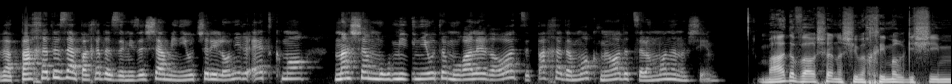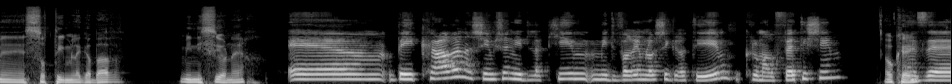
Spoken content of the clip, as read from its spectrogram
והפחד הזה, הפחד הזה מזה שהמיניות שלי לא נראית כמו מה שהמיניות אמורה להיראות זה פחד עמוק מאוד אצל המון אנשים. מה הדבר שאנשים הכי מרגישים uh, סוטים לגביו, מניסיונך? Um, בעיקר אנשים שנדלקים מדברים לא שגרתיים, כלומר פטישים. אוקיי. אז אה,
